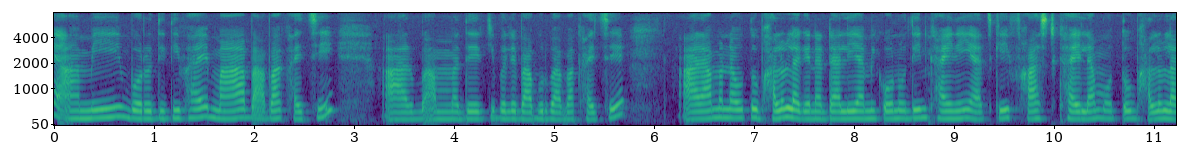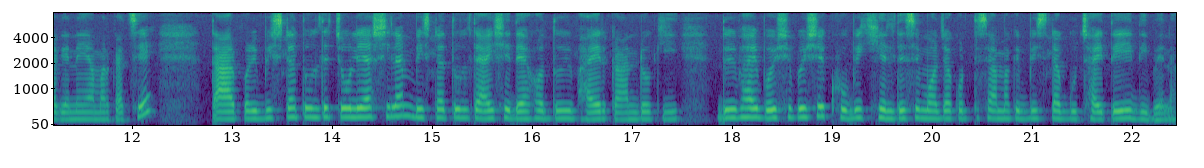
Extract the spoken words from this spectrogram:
আমি, বড় দিদি ভাই মা, বাবা খাইছি। আর আমাদের কি বলে, বাবুর বাবা খাইছে। আর আমার না অত ভালো লাগে না ডালিয়া, আমি কোনো দিন খাইনি আজকেই ফার্স্ট খাইলাম, অত ভালো লাগে নাই আমার কাছে। তারপরে বিছনা তুলতে চলে আসছিলাম। বিছনা তুলতে আইসে দেখো দুই ভাইয়ের কাণ্ড কি। দুই ভাই বসে বসে খুবই খেলতেছে, মজা করতেছে, আমাকে বিছনা গুছাইতেই দিবে না।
